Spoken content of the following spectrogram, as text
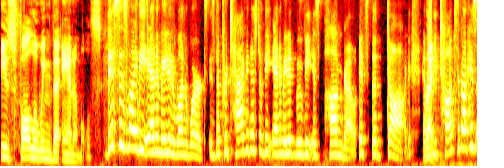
is following the animals. This is why the animated one works. Is the protagonist of the animated movie is Pongo. It's the dog. And Right. when he talks about his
